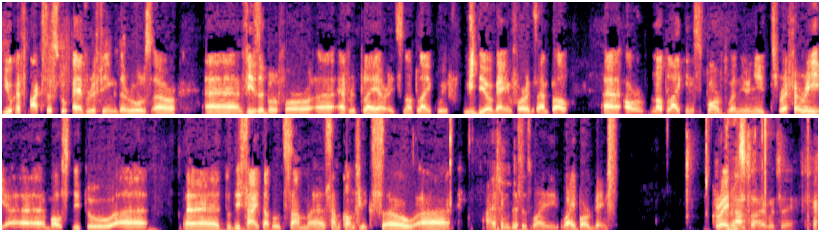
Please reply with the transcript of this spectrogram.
you have access to everything. The rules are uh, visible for uh, every player. It's not like with video game, for example, or not like in sport when you need referee mostly to to decide about some some conflicts. So I think this is why why board games. Great Great answer, I would say.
